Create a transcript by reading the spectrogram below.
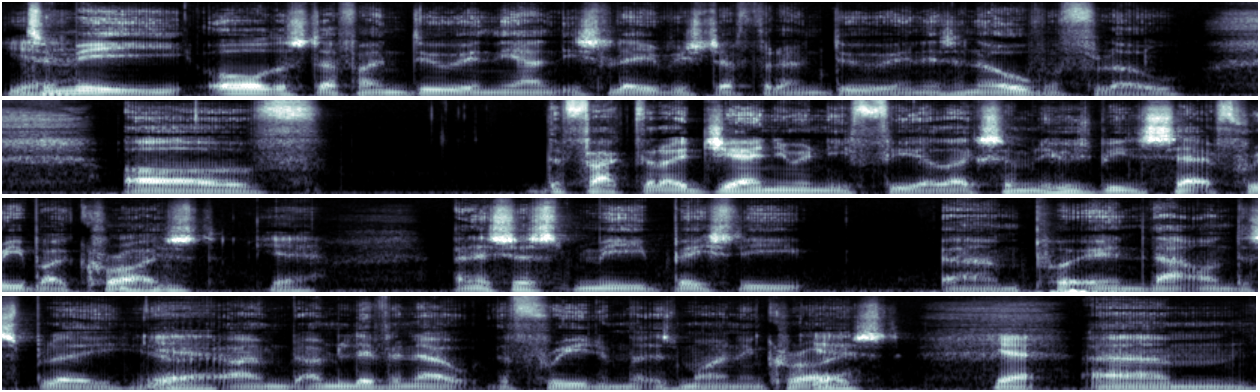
Yeah. to me all the stuff I'm doing the anti-slavery stuff that I'm doing is an overflow of the fact that I genuinely feel like somebody who's been set free by Christ Yeah. and it's just me basically um, putting that on display You know, I'm, I'm living out the freedom that is mine in Christ Yeah. um,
